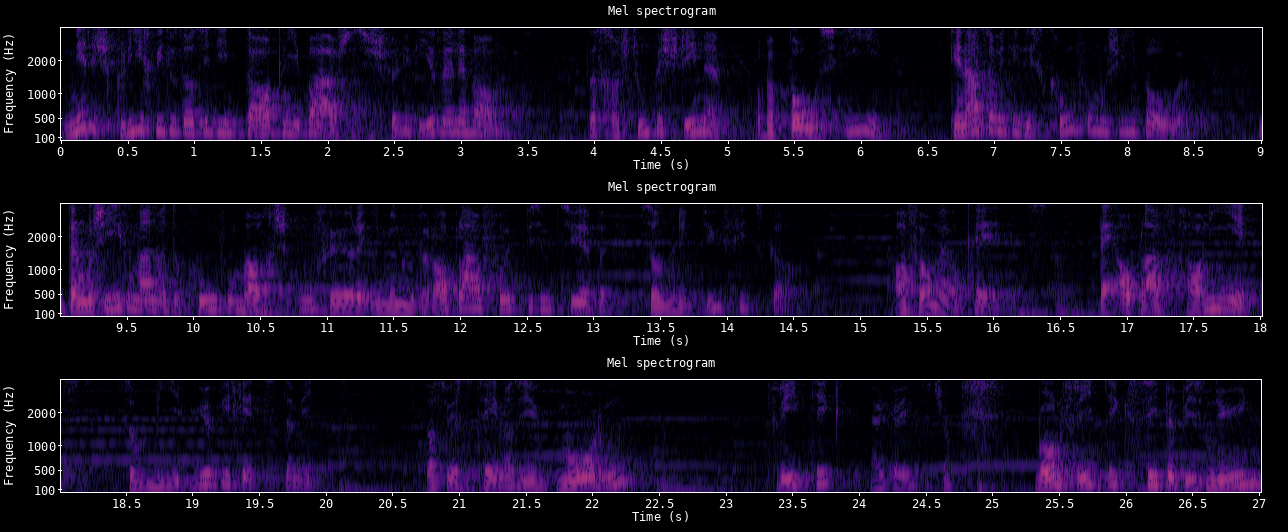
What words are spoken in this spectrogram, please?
Mir ist gleich, wie du das in deinen Tag einbaust. Das ist völlig irrelevant. Das kannst du bestimmen. Aber baue es ein. Genauso wie du dein Kung Fu musst einbauen Und dann musst du irgendwann, wenn du Kung Fu machst, aufhören, immer nur den Ablauf von etwas zu üben, sondern in die Tiefe zu gehen. Anfangen, okay, jetzt, den Ablauf habe ich jetzt. So, wie übe ich jetzt damit? Das wird das Thema sein. Morgen, Freitag, er grinst schon, morgen Freitag, 7 bis 9,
